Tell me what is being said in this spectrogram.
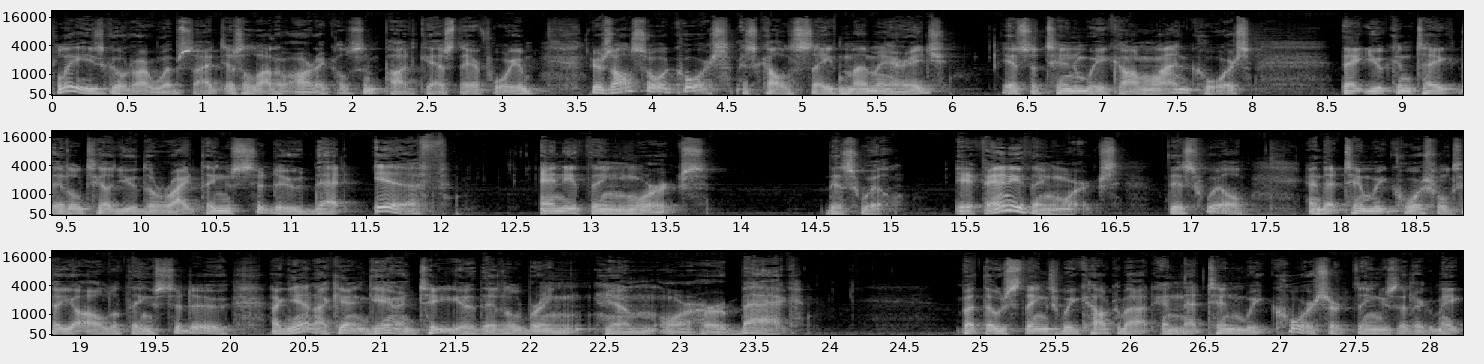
please go to our website. There's a lot of articles and podcasts there for you. There's also a course. It's called Save My Marriage. It's a 10 week online course that you can take that'll tell you the right things to do that if anything works, this will. If anything works, this will. And that 10 week course will tell you all the things to do. Again, I can't guarantee you that it'll bring him or her back. But those things we talk about in that 10 week course are things that are make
